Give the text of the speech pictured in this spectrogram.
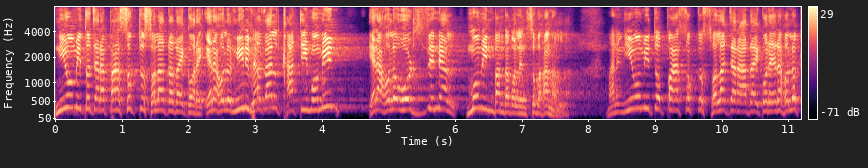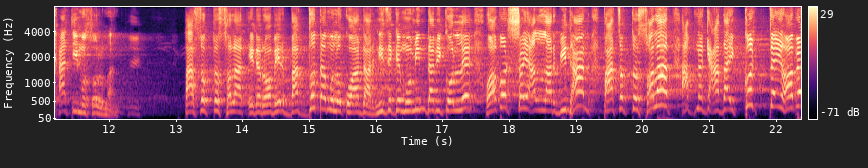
নিয়মিত যারা পাঁচ শক্ত সলাত আদায় করে, এরা হলো নির্ভেজাল, খাঁটি মমিন, এরা হলো অরিজিনাল মমিন বান্দা বলেন সোবাহান আল্লাহ মানে নিয়মিত পাঁচ শক্ত সলাৎ যারা আদায় করে, এরা হলো খাঁটি মুসলমান। পাঁচক্ত সলাৎ এটা রবের বাধ্যতামূলক অর্ডার নিজেকে মমিন দাবি করলে অবশ্যই আল্লাহর বিধান। পাঁচক্ত সলাৎ আপনাকে আদায় করতেই হবে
